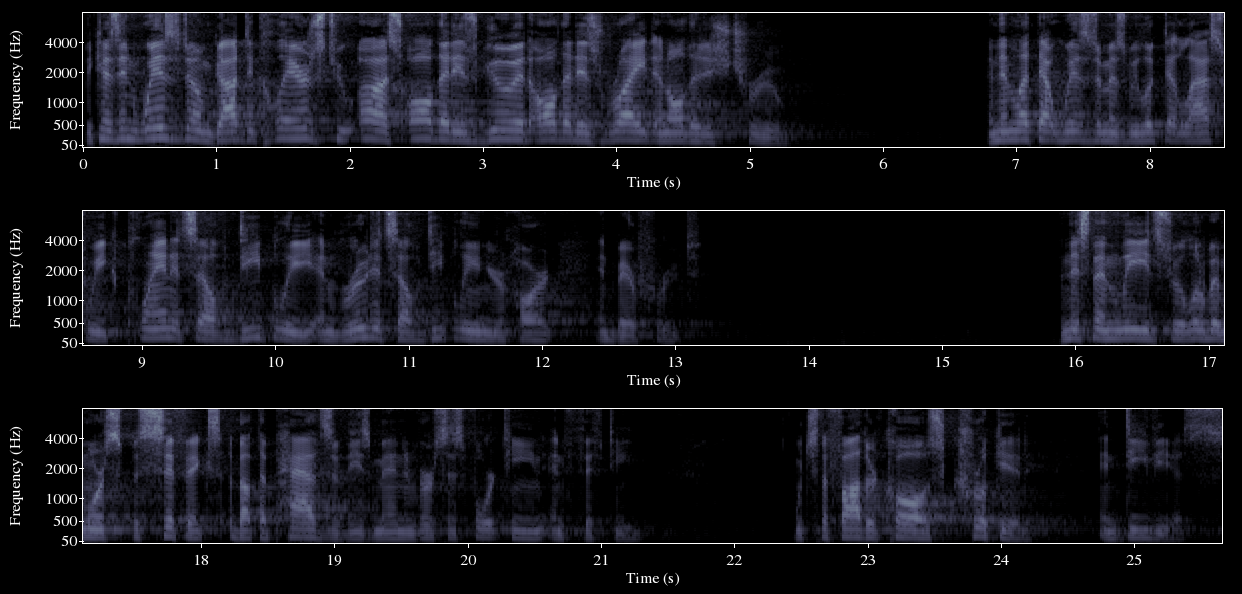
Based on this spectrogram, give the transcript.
Because in wisdom, God declares to us all that is good, all that is right, and all that is true. And then let that wisdom, as we looked at last week, plant itself deeply and root itself deeply in your heart and bear fruit. And this then leads to a little bit more specifics about the paths of these men in verses 14 and 15, which the Father calls crooked and devious.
